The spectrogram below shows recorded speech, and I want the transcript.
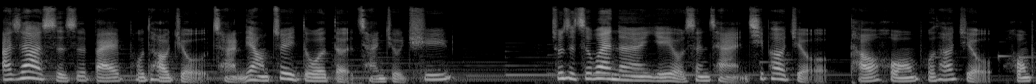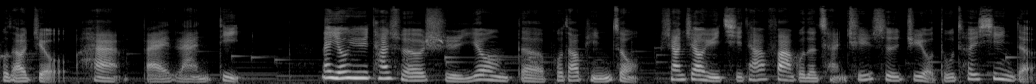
阿尔萨斯是白葡萄酒产量最多的产酒区。除此之外呢，也有生产气泡酒。桃红葡萄酒、红葡萄酒和白兰地。那由于它所使用的葡萄品种，相较于其他法国的产区是具有独特性的，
